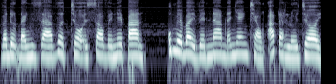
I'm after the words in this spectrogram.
và được đánh giá vượt trội so với Nepal, U17 Việt Nam đã nhanh chóng áp đặt lối chơi.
